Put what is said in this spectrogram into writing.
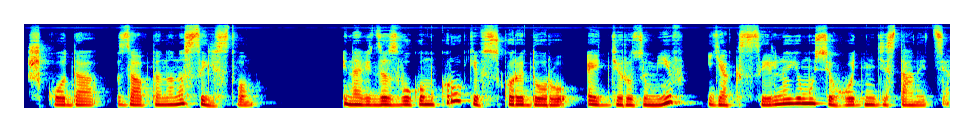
шкода завдана насильством. І навіть за звуком кроків з коридору Едді розумів, як сильно йому сьогодні дістанеться.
